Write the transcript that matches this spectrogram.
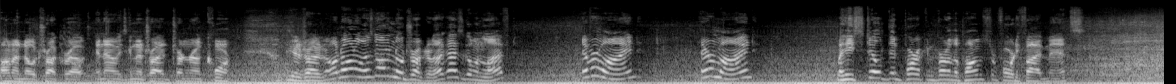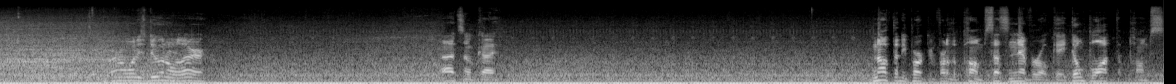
on a no truck route, and now he's gonna try to turn around corner. He's gonna try. To, oh no, no, it's not a no truck route. That guy's going left. Never mind. Never mind. But he still did park in front of the pumps for 45 minutes. I don't know what he's doing over there. That's okay. Not that he parked in front of the pumps. That's never okay. Don't block the pumps.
